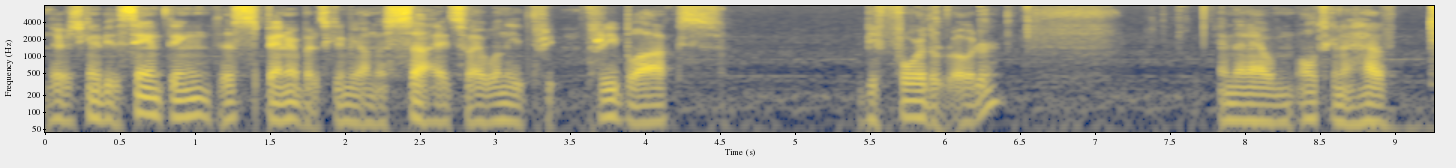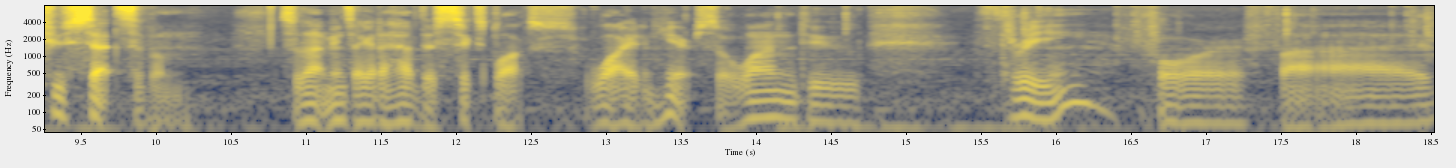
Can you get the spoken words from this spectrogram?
there's going to be the same thing, this spinner, but it's going to be on the side. So I will need three, three blocks before the rotor, and then I'm also going to have two sets of them. So that means I got to have this six blocks wide in here. So one, two, three, four, five,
